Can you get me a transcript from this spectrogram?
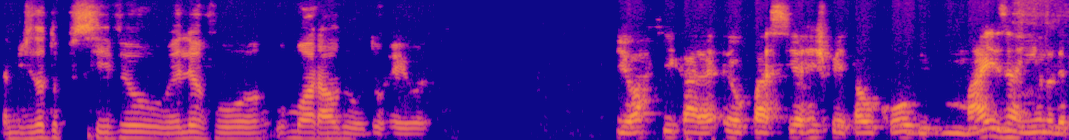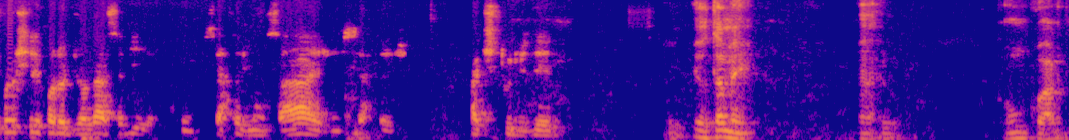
na medida do possível, elevou o moral do, do Hayward. Pior que, cara, eu passei a respeitar o Kobe mais ainda depois que ele parou de jogar, sabia? Com certas mensagens, certas atitudes dele. Eu também. É, concordo.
